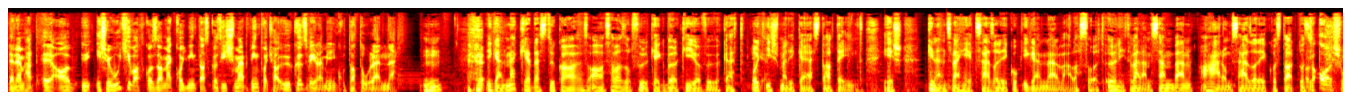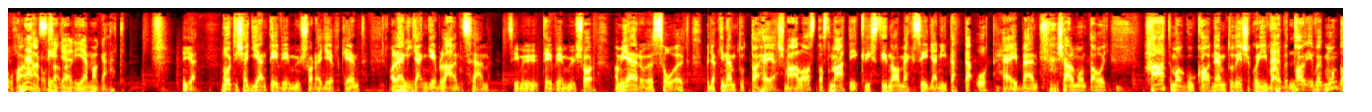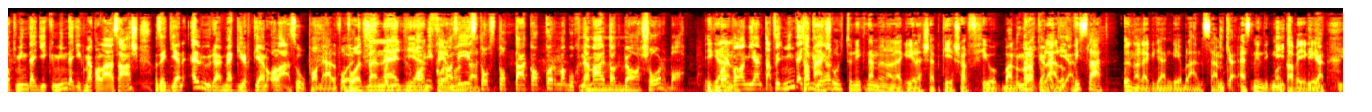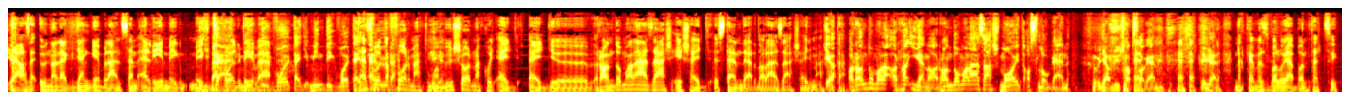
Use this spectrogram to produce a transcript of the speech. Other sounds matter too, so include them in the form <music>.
De nem, hát, a, és ő úgy hivatkozza meg, hogy mint az közismert, mint hogyha ő közvéleménykutató lenne. <laughs> Igen, megkérdeztük a, a szavazófülkékből kijövőket, hogy Igen. ismerik-e ezt a tényt, és 97%-uk igennel válaszolt. Ön itt velem szemben a 3%-hoz tartozik. Az alsó ha- Nem 3%. szégyelli-e magát? Igen. Volt is egy ilyen tévéműsor egyébként, a leggyengébb láncszem című tévéműsor, ami erről szólt, hogy aki nem tudta a helyes választ, azt Máté Krisztina megszégyenítette ott helyben, és elmondta, hogy hát maguka, nem tud, és akkor így Hát, mondott mindegyik, mindegyik megalázás, az egy ilyen előre megírt ilyen alázó panel volt. Volt benne Hogy egy ilyen Amikor az észt osztották, akkor maguk nem álltak be a sorba? Igen. Vagy valamilyen, tehát hogy mindegyiknél... Tamás úgy tűnik nem ön a legélesebb kés a fiókban. Na Gratulálok. Viszlát, ön a leggyengébb láncszem. Igen. Ezt mindig mondta a végén. igen, igen. De az ön a leggyengébb láncszem elé még, még be volt téve. mindig volt egy, mindig volt egy De ez előre... volt a formátum a Igen. műsornak, hogy egy, egy ö, random alázás és egy standard alázás egymás Ja, után. a random alá, a, igen, a randomalázás, majd a szlogen. <laughs> Ugye a műsor <laughs> szlogen. Igen. Nekem ez valójában tetszik.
